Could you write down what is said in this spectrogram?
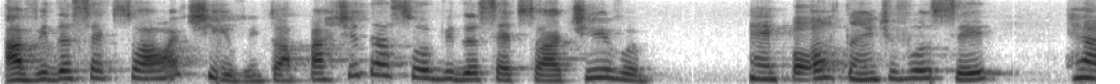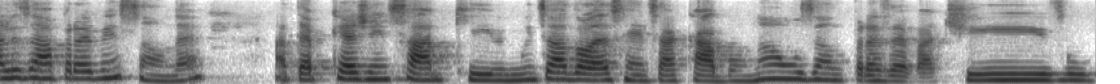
a vida sexual ativa. Então, a partir da sua vida sexual ativa, é importante você realizar a prevenção, né? Até porque a gente sabe que muitos adolescentes acabam não usando preservativo,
